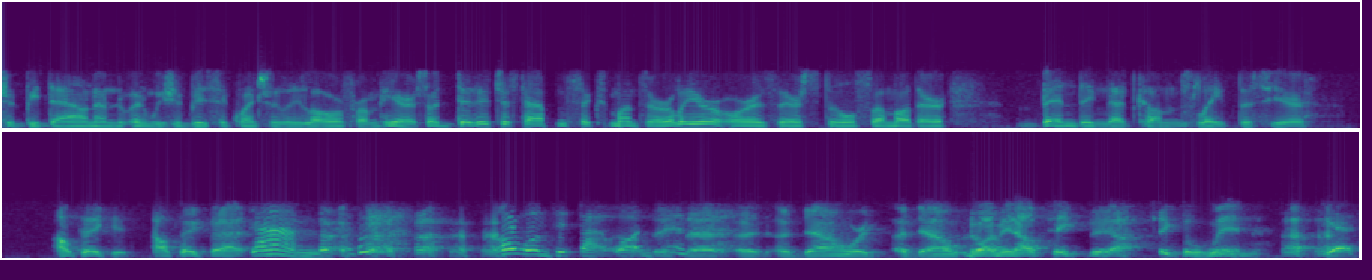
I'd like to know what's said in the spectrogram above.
should be down and we should be sequentially lower from here. So did it just happen six months earlier, or is there still some other bending that comes late this year? I'll take it. I'll take that. Damn. I wanted that one. I'll take that. A downward, a down. no, I mean, I'll take the I'll take the win. Yes.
